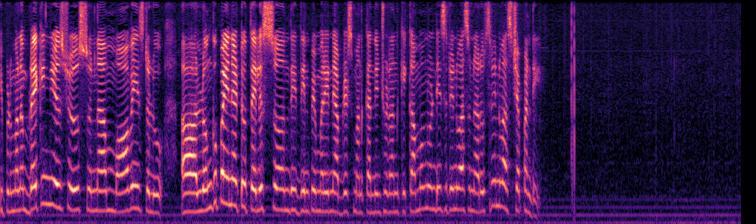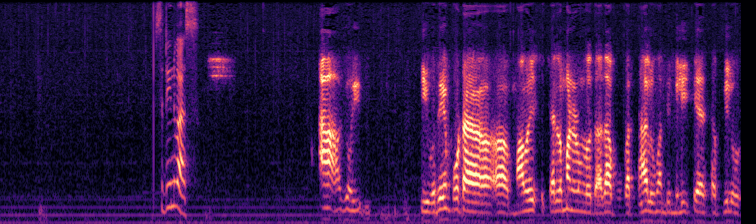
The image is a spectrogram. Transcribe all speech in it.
ఇప్పుడు మనం బ్రేకింగ్ న్యూస్ చూస్తున్నాం మావోయిస్టులు లొంగిపోయినట్టు తెలుస్తోంది. దీనిపై మరిన్ని అప్డేట్స్ మనకు అందించడానికి ఖమ్మం నుండి శ్రీనివాస్ ఉన్నారు. శ్రీనివాస్ చెప్పండి. శ్రీనివాస్. ఆ, ఈ- ఈ ఉదయం పూట ఆ, మావోయిస్టు మండలంలో దాదాపు పద్నాలుగు మంది మిలిషియా సభ్యులు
